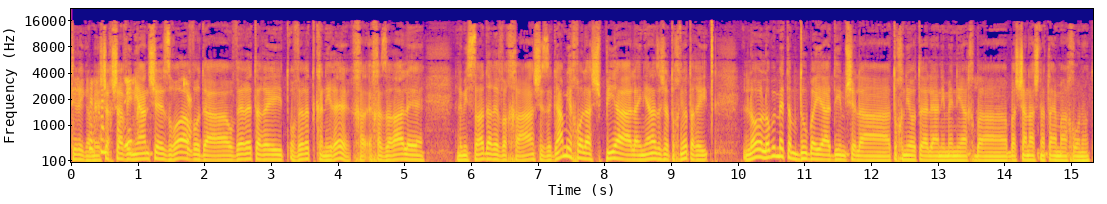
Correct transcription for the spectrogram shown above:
תראי, גם יש עכשיו צריך... עניין שזרוע כן. העבודה עוברת הרי, עוברת כנראה חזרה ל... למשרד הרווחה, שזה גם יכול להשפיע על העניין הזה של התוכניות, הרי לא, לא באמת עמדו ביעדים של התוכניות האלה, אני מניח, בשנה, שנתיים האחרונות.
